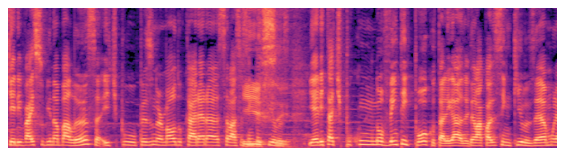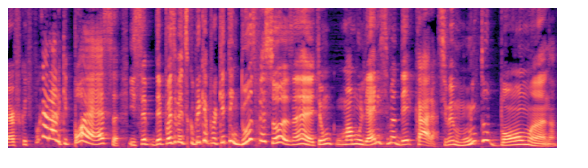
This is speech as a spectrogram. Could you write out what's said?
Que ele vai subir na balança e, tipo, o peso normal do cara era, sei lá, 60 Isso. quilos. E aí ele tá, tipo, com 90 e pouco, tá ligado? Sei lá, quase 100 quilos. Aí a mulher fica, tipo, caralho, que porra é essa? E cê- depois você vai descobrir que é porque tem duas pessoas, né? Tem um- uma mulher em cima dele. Cara, esse filme é muito bom, mano.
